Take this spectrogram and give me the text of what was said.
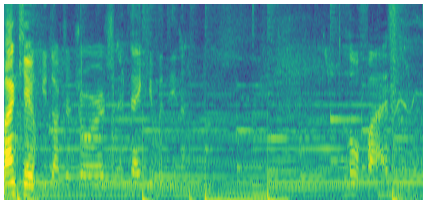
Thank you. Thank you, Dr. George, and thank you, Medina. Low five.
